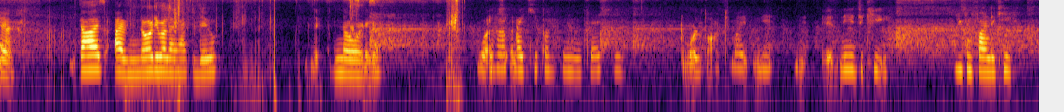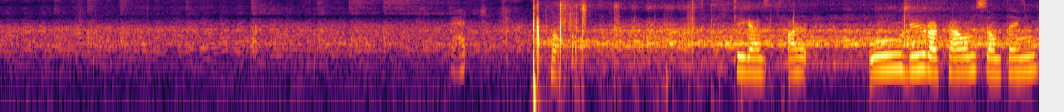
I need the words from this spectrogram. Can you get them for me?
Okay. Guys, I have no idea what I have to do. No idea. What happened? I keep on hearing Jason. Door's locked. Might need. It needs a key. You can find a key. That's No. Okay, guys. I. Ooh, dude, I found something.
